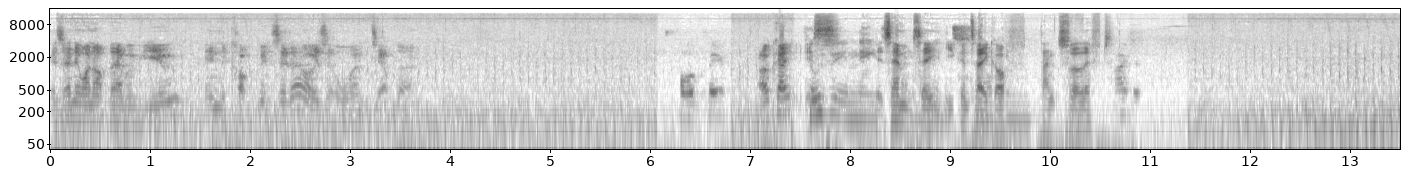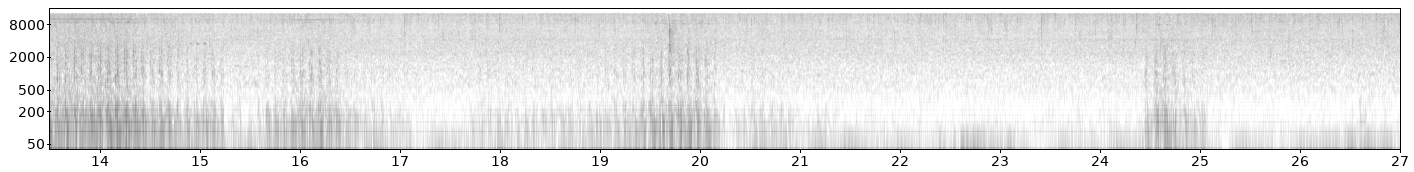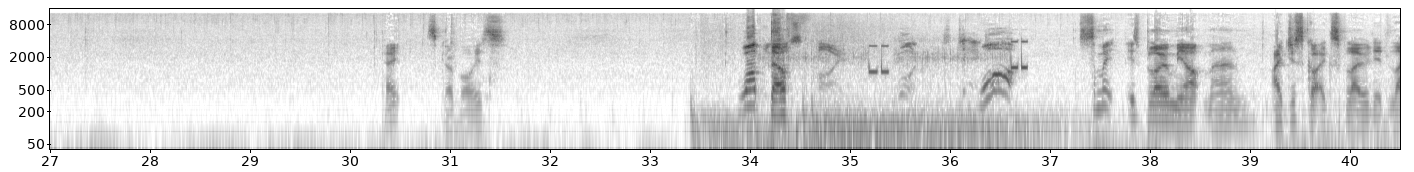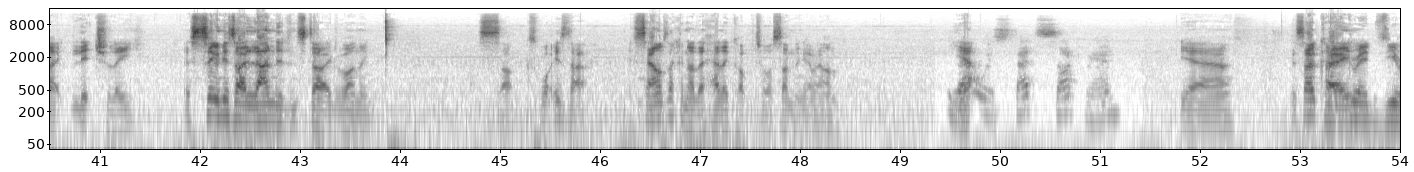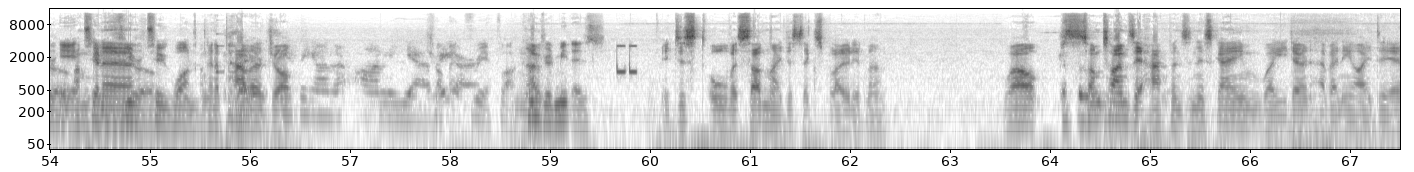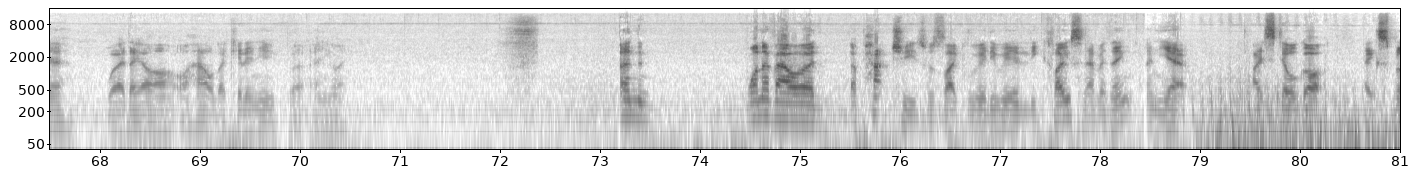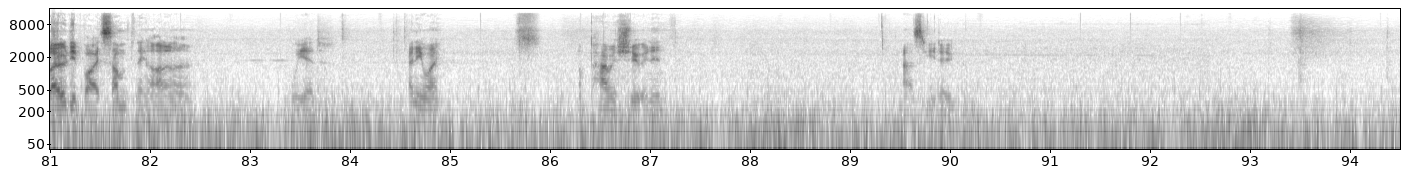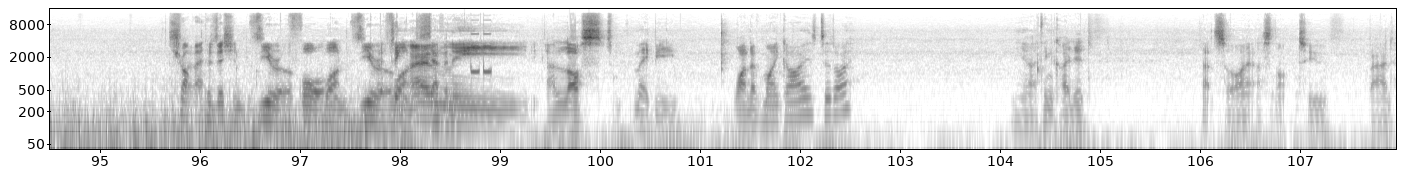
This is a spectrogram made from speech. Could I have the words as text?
Is anyone up there with you in the cockpit, Zilla, or is it all empty up there? All clear. Okay, Who's it's, the it's empty. You can take off. Thanks for the lift. Roger. Okay, let's go, boys. What the? F- Five. One. Stand. what? Something is blowing me up, man. I just got exploded, like literally, as soon as I landed and started running. That sucks. What is that? It sounds like another helicopter or something around. That Yeah. was that sucked, man. Yeah, it's okay. Grid zero. I'm two, gonna- zero, two, one. I'm gonna power drop. on the on the uh, Chop radar. at three o'clock. No. Hundred meters. It just all of a sudden I just exploded, man. Well, sometimes it happens in this game where you don't have any idea where they are or how they're killing you, but anyway. And one of our Apaches was like really, really close and everything, and yet I still got exploded by something, I don't know. Weird. Anyway, I'm parachuting in. As you do. Chop at position zero four one I zero think one I seven. only I lost maybe one of my guys, did I? Yeah, I think I did. That's alright, that's not too bad.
